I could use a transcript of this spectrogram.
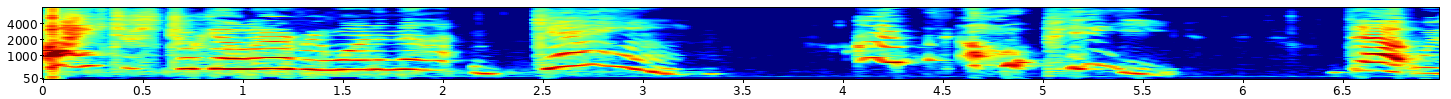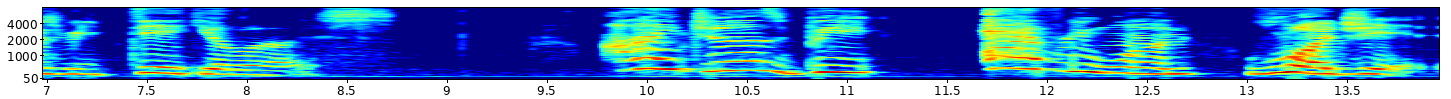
I just took out everyone in that game. I was OP. That was ridiculous. I just beat everyone legit.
